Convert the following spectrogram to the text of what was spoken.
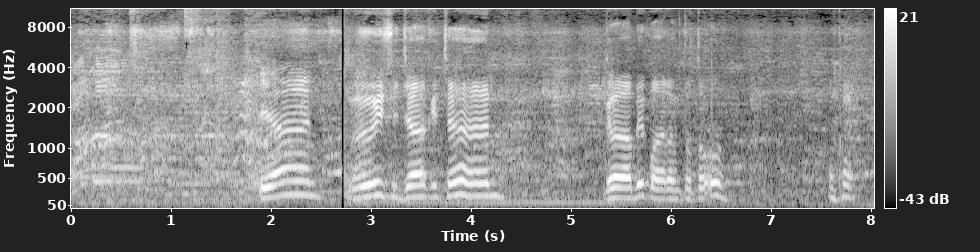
Thank you. Ayan. Uy, si Jackie Chan. Grabe, parang totoo.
